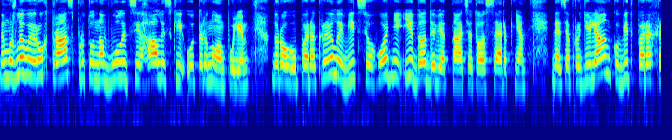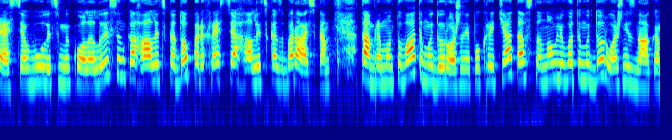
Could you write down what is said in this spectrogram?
Неможливий рух транспорту на вулиці Галицькій у Тернополі. Дорогу перекрили від сьогодні і до 19 серпня. Йдеться про ділянку від перехрестя вулиць Миколи Лисенка, Галицька до перехрестя Галицька Збаразька. Там ремонтуватимуть дорожнє покриття та встановлюватимуть дорожні знаки.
